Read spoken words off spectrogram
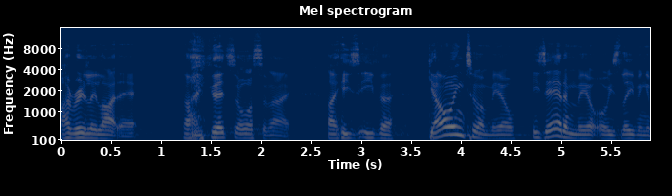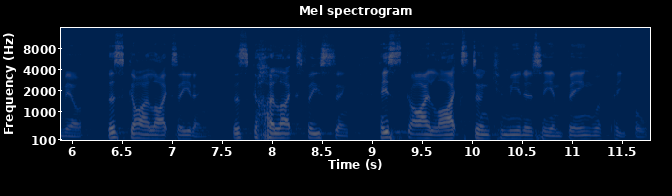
I really like that. Like, that's awesome, eh? Like, he's either going to a meal, he's at a meal, or he's leaving a meal. This guy likes eating. This guy likes feasting. This guy likes doing community and being with people.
